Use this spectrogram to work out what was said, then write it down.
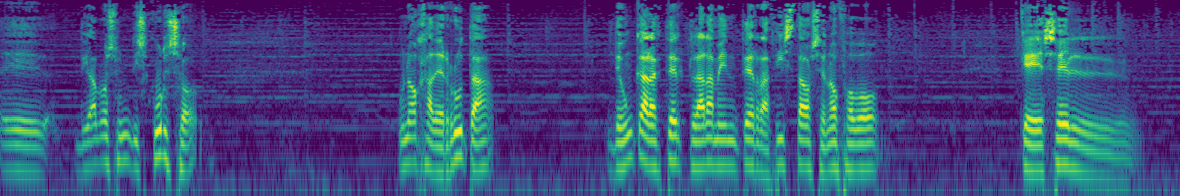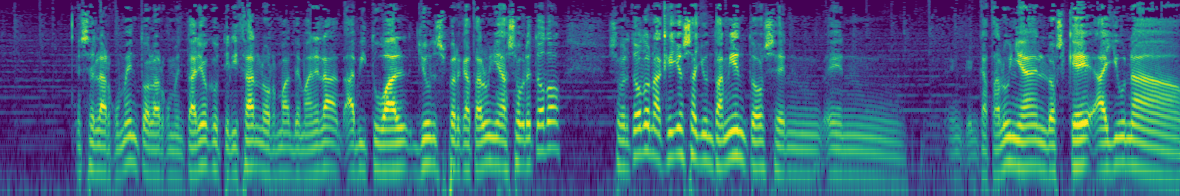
eh, digamos, un discurso, una hoja de ruta de un carácter claramente racista o xenófobo, que es el es el argumento, el argumentario que utiliza normal de manera habitual Junts per Cataluña, sobre todo, sobre todo en aquellos ayuntamientos en, en, en, Cataluña en los que hay una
